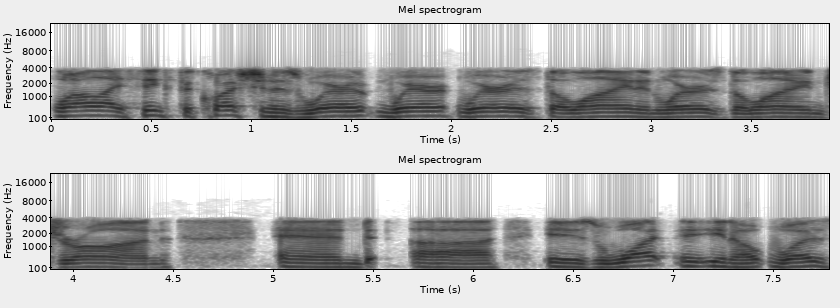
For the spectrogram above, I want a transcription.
Well, I think the question is where where where is the line and where is the line drawn? And uh, is what you know was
